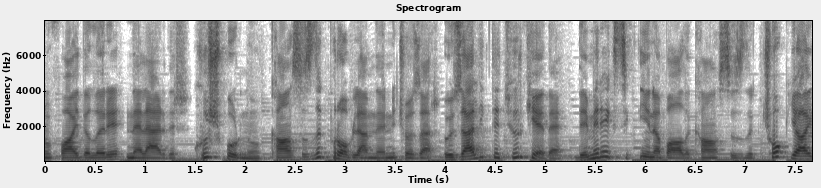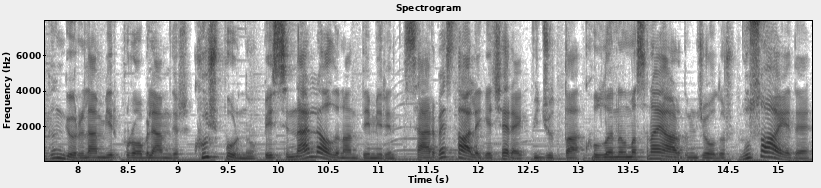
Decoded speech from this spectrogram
Kuşburnunun faydaları nelerdir? Kuşburnu kansızlık problemlerini çözer. Özellikle Türkiye'de demir eksikliğine bağlı kansızlık çok yaygın görülen bir problemdir. Kuşburnu besinlerle alınan demirin serbest hale geçerek vücutta kullanılmasına yardımcı olur. Bu sayede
